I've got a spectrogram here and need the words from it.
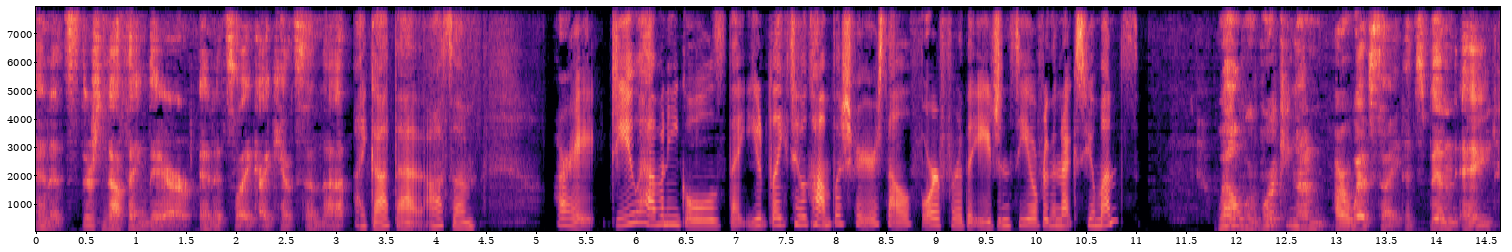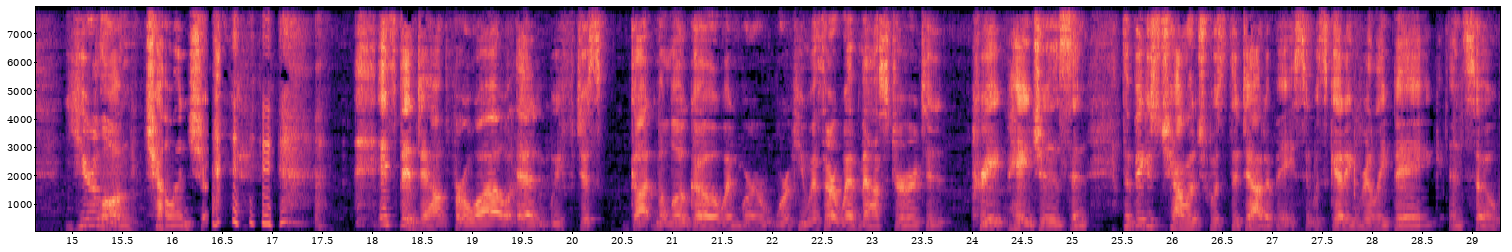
and it's there's nothing there and it's like I can't send that. I got that. Awesome. All right. Do you have any goals that you'd like to accomplish for yourself or for the agency over the next few months? Well, we're working on our website. It's been a year-long challenge. it's been down for a while and we've just gotten the logo and we're working with our webmaster to create pages and the biggest challenge was the database. It was getting really big and so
